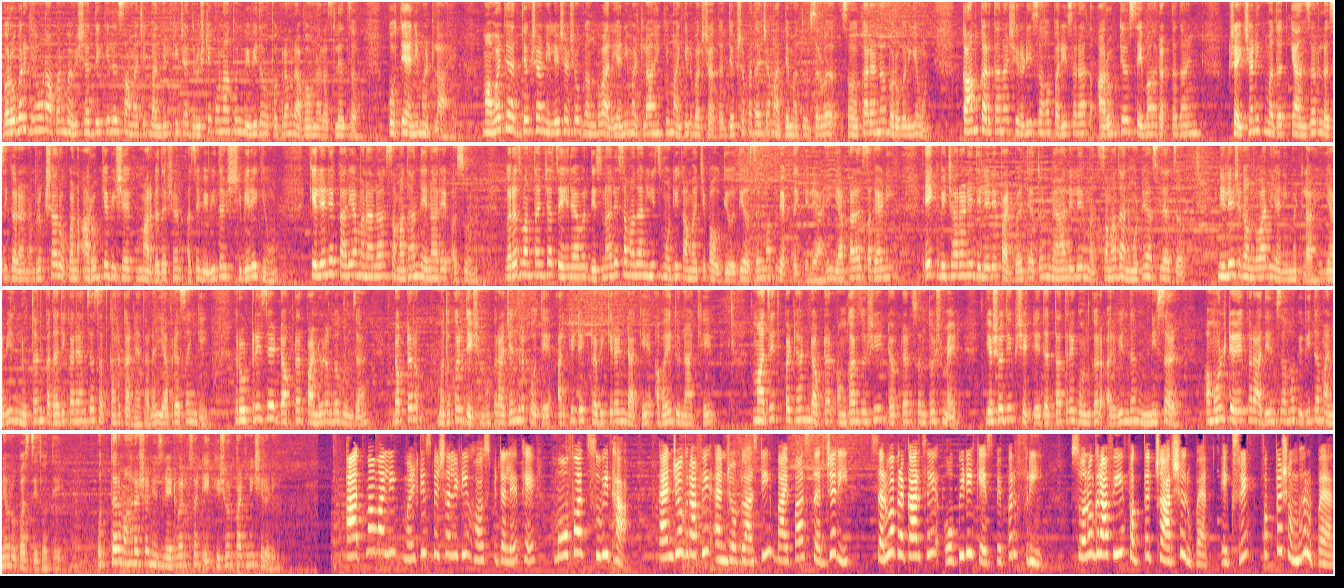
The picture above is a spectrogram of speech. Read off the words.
बरोबर घेऊन आपण भविष्यात देखील सामाजिक बांधिलकीच्या दृष्टिकोनातून विविध उपक्रम राबवणार असल्याचं कोते यांनी म्हटलं आहे. मावळते अध्यक्ष निलेश अशोक गंगवाल यांनी म्हटलं आहे की मागील वर्षात अध्यक्षपदाच्या माध्यमातून सर्व सहकाऱ्यांना बरोबर घेऊन काम करताना शिर्डीसह परिसरात आरोग्य सेवा रक्तदान शैक्षणिक मदत कॅन्सर लसीकरण वृक्षारोपण आरोग्यविषयक मार्गदर्शन असे विविध शिबिरे घेऊन केलेले कार्य मनाला समाधान देणारे असून गरजवंतांच्या चेहऱ्यावर दिसणारे समाधान हीच मोठी कामाची पावती होती असं मत व्यक्त केले आहे. या काळात सगळ्यांनी एक विचाराने दिलेले पाठबळ त्यातून मिळालेले मत समाधान मोठे असल्याचं निलेश गंगवाल यांनी म्हटलं आहे. यावेळी नूतन पदाधिकाऱ्यांचा सत्कार करण्यात आला. याप्रसंगी रोटरीचे doctor Pandurang Gunjal doctor Madhukar Deshmukh Rajendra Kote architect Ravikiran Dake Abhay Dunakhe Majid Pathan doctor Omkar Joshi doctor Santosh Med Yashodeep Shette Dattatray Gondkar Arvind Nisal Amol Tilekar आदींसह विविध मान्यवर उपस्थित होते. उत्तर महाराष्ट्र न्यूज नेटवर्कसाठी Kishor Patni Shirdi. Atma Malik multi speciality hospital येथे मोफत सुविधा angiography angioplasty bypass surgery सर्व प्रकारचे OPD case paper free. Sonography फक्त चारशे रुपयात एक्स रे फक्त शंभर रुपयात.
